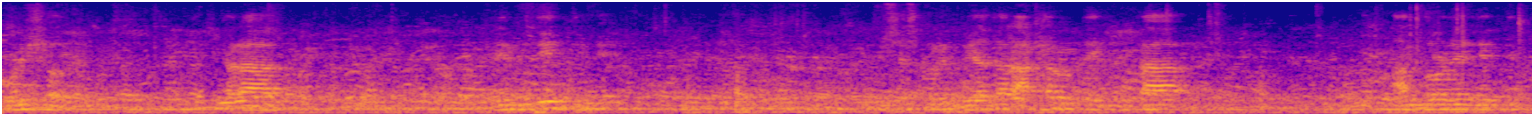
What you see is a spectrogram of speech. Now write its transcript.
পরিষদ যারা দীর্ঘদিন থেকে বিশেষ করে দুই হাজার আঠারোতে গোটা আন্দোলনের নেতৃত্ব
